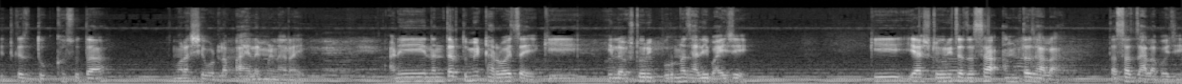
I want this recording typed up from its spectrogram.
तितकंच दुःखसुद्धा तुम्हाला शेवटला पाहायला मिळणार आहे. आणि नंतर तुम्ही ठरवायचं आहे की ही लव्ह स्टोरी पूर्ण झाली पाहिजे की या स्टोरीचा जसा अंत झाला तसाच झाला पाहिजे.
